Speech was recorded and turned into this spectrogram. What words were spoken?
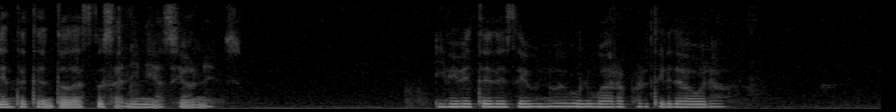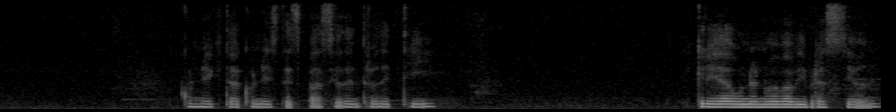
siéntete en todas tus alineaciones y vívete desde un nuevo lugar a partir de ahora. Conecta con este espacio dentro de ti y crea una nueva vibración,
